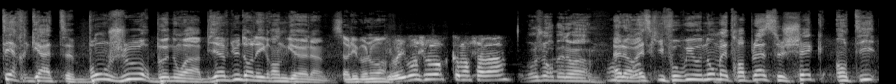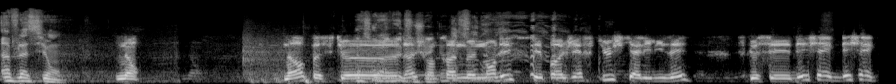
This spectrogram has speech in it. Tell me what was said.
Tergat. Bonjour Benoît, bienvenue dans les grandes gueules. Salut Benoît. Oui, bonjour, comment ça va? Bonjour Benoît. Alors, est-ce qu'il faut oui ou non mettre en place ce chèque anti-inflation? Non. Non, parce que euh, là, je suis en train de me demander si c'est pas Jeff Tuch qui est à l'Elysée. Parce que c'est des chèques, des chèques,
